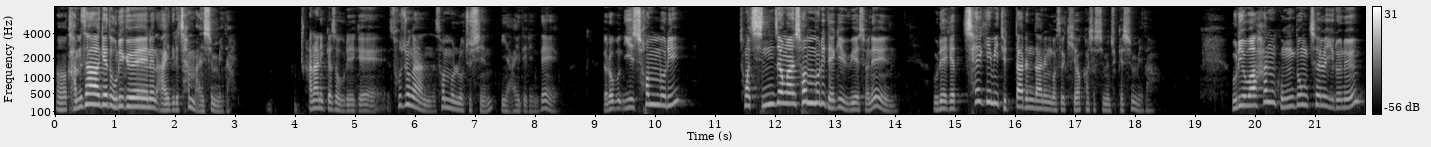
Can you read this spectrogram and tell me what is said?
어, 감사하게도 우리 교회에는 아이들이 참 많습니다. 하나님께서 우리에게 소중한 선물로 주신 이 아이들인데 여러분 이 선물이 정말 진정한 선물이 되기 위해서는 우리에게 책임이 뒤따른다는 것을 기억하셨으면 좋겠습니다. 우리와 한 공동체를 이루는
